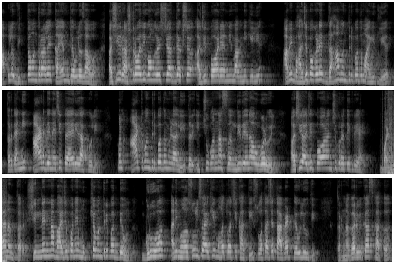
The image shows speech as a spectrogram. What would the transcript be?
आपलं वित्त मंत्रालय कायम ठेवलं जावं अशी राष्ट्रवादी काँग्रेसचे अध्यक्ष अजित पवार यांनी मागणी केली आहे. आम्ही भाजपकडे दहा मंत्रिपदं मागितली आहेत तर त्यांनी आठ देण्याची तयारी दाखवली आहे. पण आठ मंत्रिपदं मिळाली तर इच्छुकांना संधी देणं अवघड होईल अशी अजित पवारांची प्रतिक्रिया आहे. बंडानंतर शिंदेंना भाजपने मुख्यमंत्रीपद देऊन गृह आणि महसूल सारखी महत्वाची खाती स्वतःच्या ताब्यात ठेवली होती. तर नगरविकास खातं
